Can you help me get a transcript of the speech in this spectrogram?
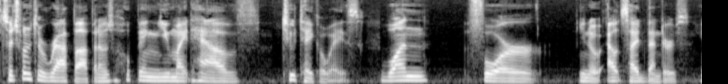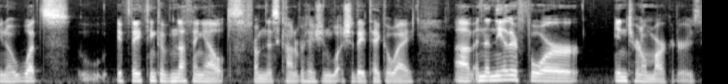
So I just wanted to wrap up, and I was hoping you might have two takeaways. One for you know outside vendors you know what's if they think of nothing else from this conversation what should they take away um, and then the other for internal marketers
